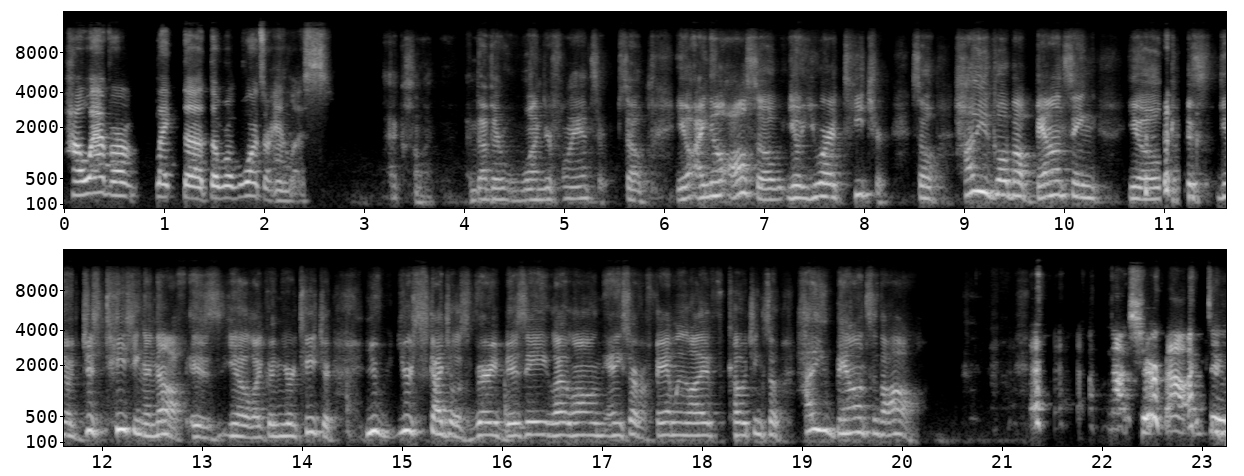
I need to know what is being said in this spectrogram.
However, like the the rewards are endless. Excellent another wonderful answer. So, you know, I know also, you know, you are a teacher. So how do you go about balancing you know, because, you know, just teaching enough is, you know, like when you're a teacher, you your schedule is very busy, let alone any sort of a family life, coaching. So how do you balance it all? I'm not sure how I do,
